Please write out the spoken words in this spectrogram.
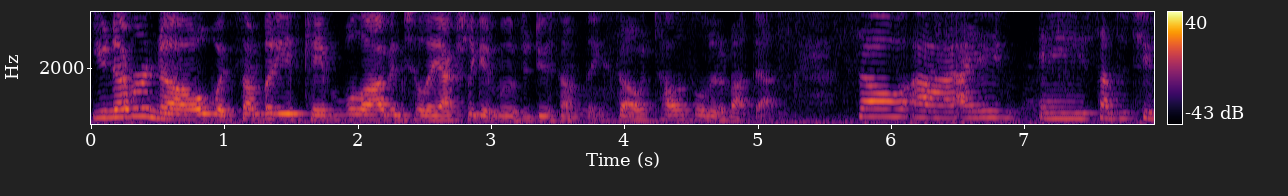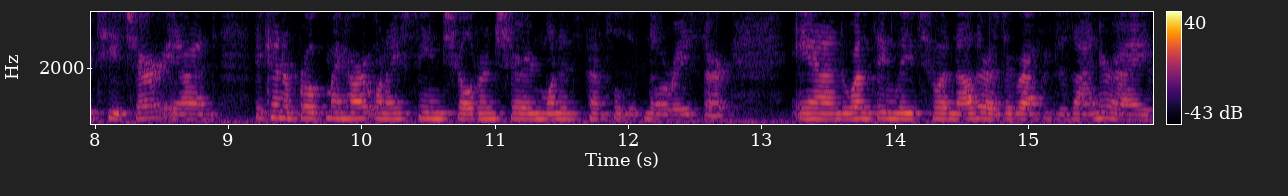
you never know what somebody is capable of until they actually get moved to do something. So tell us a little bit about that. So uh, I'm a substitute teacher, and it kind of broke my heart when I seen children sharing one inch pencil with no eraser. And one thing led to another. As a graphic designer, I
